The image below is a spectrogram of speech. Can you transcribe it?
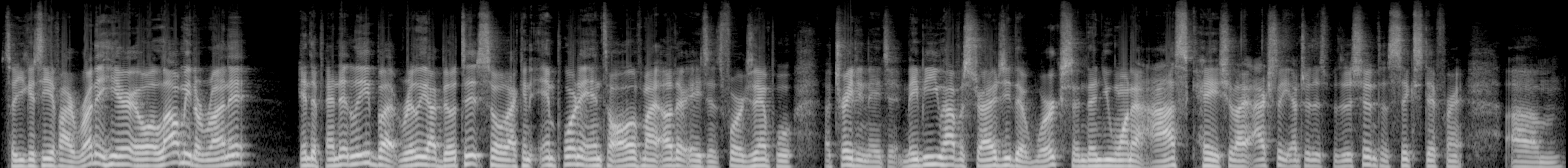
So you can see if I run it here, it will allow me to run it independently, but really I built it so I can import it into all of my other agents. For example, a trading agent. Maybe you have a strategy that works and then you want to ask, hey, should I actually enter this position to six different um,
